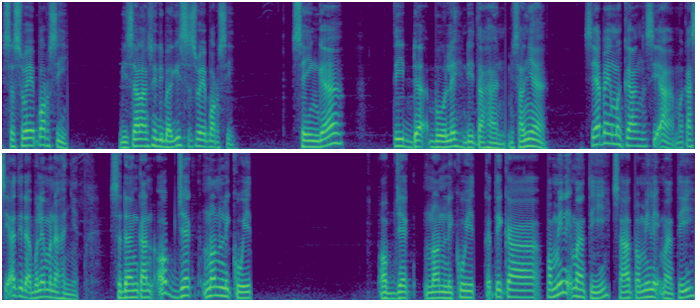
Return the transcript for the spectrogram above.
sesuai porsi. Bisa langsung dibagi sesuai porsi. Sehingga tidak boleh ditahan. Misalnya, siapa yang megang si A, maka si A tidak boleh menahannya. Sedangkan objek non liquid objek non liquid ketika pemilik mati, saat pemilik mati,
